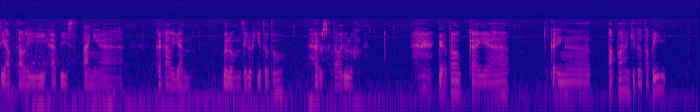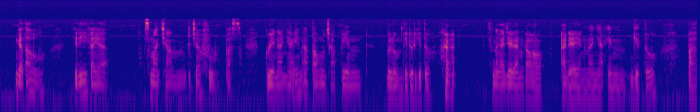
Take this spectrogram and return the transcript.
tiap kali habis tanya ke kalian belum tidur gitu tuh harus ketawa dulu. Gak tau kayak keinget apa gitu tapi nggak tahu. Jadi kayak semacam dejavu pas gue nanyain atau ngucapin belum tidur gitu. Seneng aja kan kalau ada yang nanyain gitu pas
